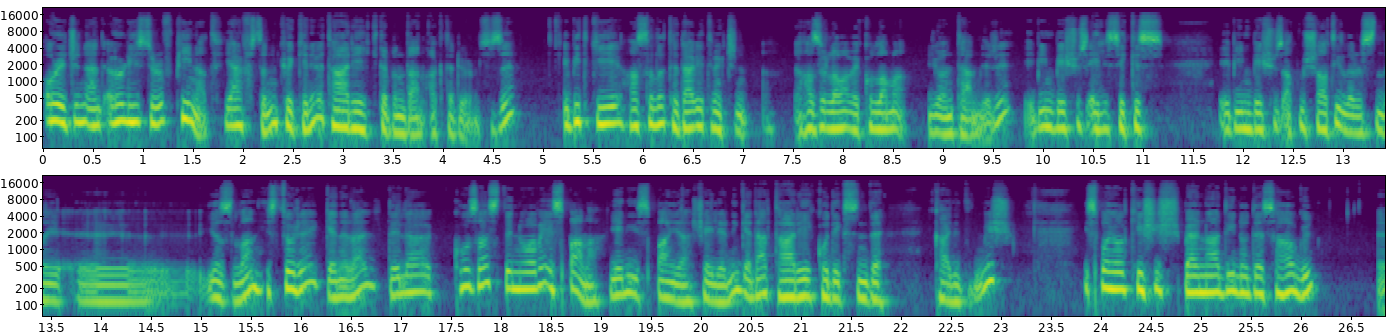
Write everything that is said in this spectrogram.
Origin and Early History of Peanut, yer fıstığının kökeni ve tarihi kitabından aktarıyorum size. E, bitkiyi hastalığı tedavi etmek için hazırlama ve kullanma yöntemleri 1558 e, 1566 e, yıl arasında e, yazılan Historia General de la Cosas de Nueva Espana, Yeni İspanya şeylerinin genel tarihi kodeksinde kaydedilmiş. İspanyol keşiş Bernardino de Sahagün e,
